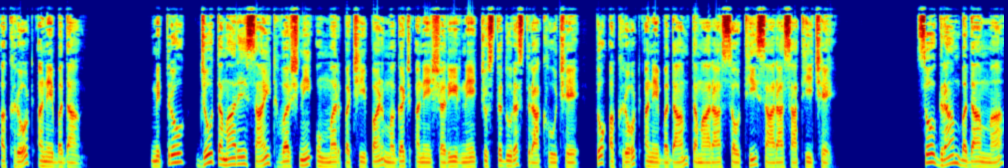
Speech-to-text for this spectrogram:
અખરોટ અને બદામ. મિત્રો, જો તમારે સાઠ વર્ષની ઉંમર પછી પણ મગજ અને શરીરને ચુસ્તદુરસ્ત રાખવું છે, તો અખરોટ અને બદામ તમારા સૌથી સારા સાથી છે. સો ગ્રામ બદામમાં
